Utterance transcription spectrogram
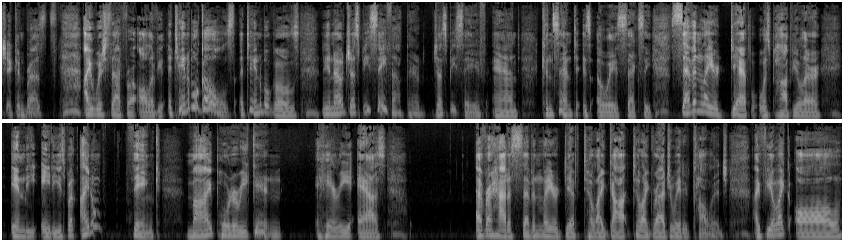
chicken breasts. I wish that for all of you. Attainable goals, attainable goals. You know, just be safe out there. Just be safe. And consent is always sexy. Seven layer dip was popular in the 80s, but I don't think my Puerto Rican hairy ass ever had a seven layer dip till I got till I graduated college. I feel like all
